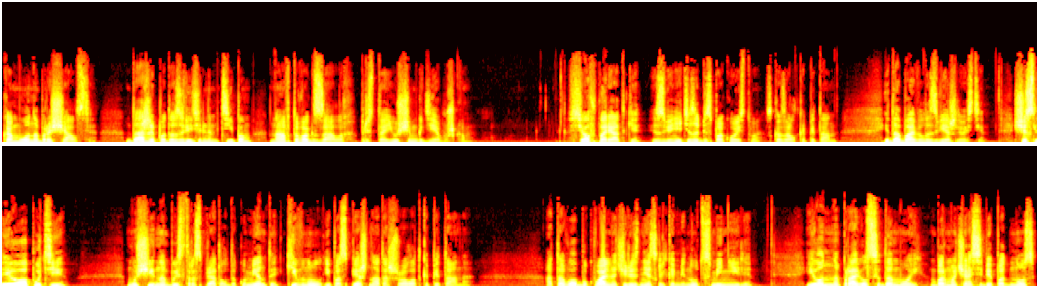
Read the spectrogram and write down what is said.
к кому он обращался, даже подозрительным типам на автовокзалах, пристающим к девушкам. «Все в порядке, извините за беспокойство», — сказал капитан. И добавил из вежливости. «Счастливого пути!» Мужчина быстро спрятал документы, кивнул и поспешно отошел от капитана. А того буквально через несколько минут сменили. И он направился домой, бормоча себе под нос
